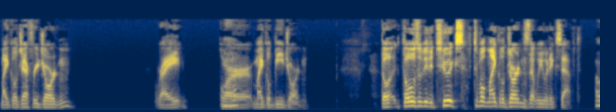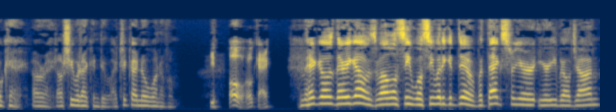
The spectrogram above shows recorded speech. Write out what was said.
Michael Jeffrey Jordan, right? Or Michael B. Jordan. Th- those would be the two acceptable Michael Jordans that we would accept. Okay, all right. I'll see what I can do. I think I know one of them. Oh, okay. There goes, there he goes. Well, we'll see. We'll see what he could do. But thanks for your your email, John.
